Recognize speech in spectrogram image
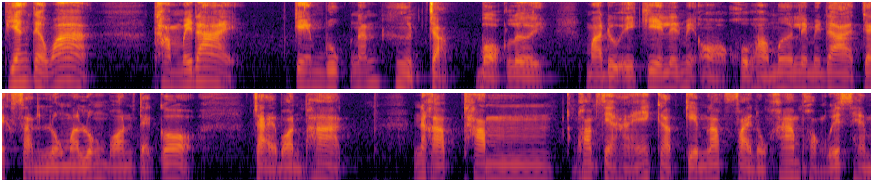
เพียงแต่ว่าทำไม่ได้เกมลุกนั้นหืดจับบอกเลย มาดูเอเก้เล่นไม่ออกโคพาเมอร์เล่นไม่ได้แจ็คสันลงมาล้วงบอลแต่ก็จ่ายบอลพลาด นะครับทำความเสียหายให้กับเกมรับฝ่ายตรงข้ามของเวสต์แฮม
